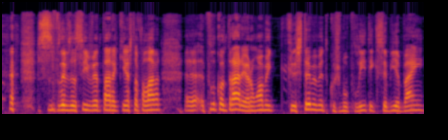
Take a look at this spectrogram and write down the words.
Se podemos assim inventar aqui esta palavra. Uh, pelo contrário, era um homem que, extremamente cosmopolita e que sabia bem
